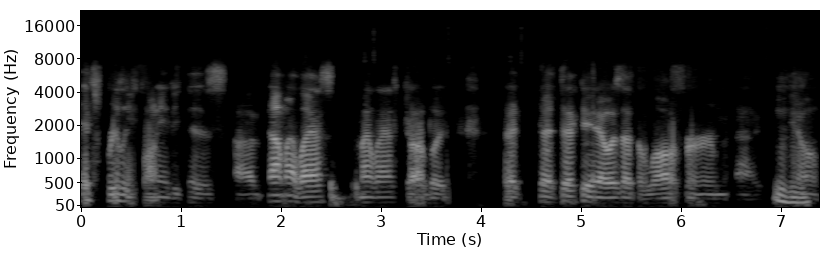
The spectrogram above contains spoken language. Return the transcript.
it's really funny because uh, not my last my last job, but that that decade I was at the law firm. Uh, mm-hmm. You know,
